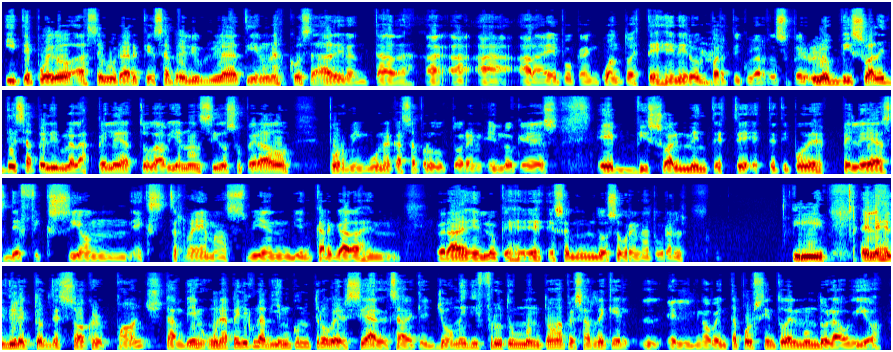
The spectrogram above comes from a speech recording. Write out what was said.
Y te puedo asegurar que esa película tiene unas cosas adelantadas a, a, a, la época en cuanto a este género en particular de super. Los visuales de esa película, las peleas, todavía no han sido superados por ninguna casa productora en, en lo que es eh, visualmente este, este tipo de peleas de ficción extremas, bien, bien cargadas en, ¿verdad? en lo que es ese mundo sobrenatural. Y él es el director de Soccer Punch, también una película bien controversial, ¿sabe? Que yo me disfruto un montón a pesar de que el, 90% del mundo la odió.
